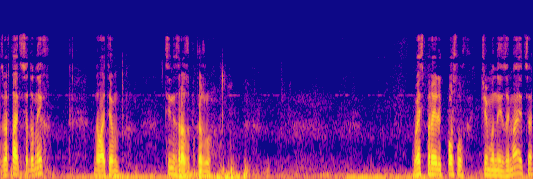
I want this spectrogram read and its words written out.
звертайтеся до них. Давайте я вам ціни зразу покажу. Весь перелік послуг, чим вони займаються.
